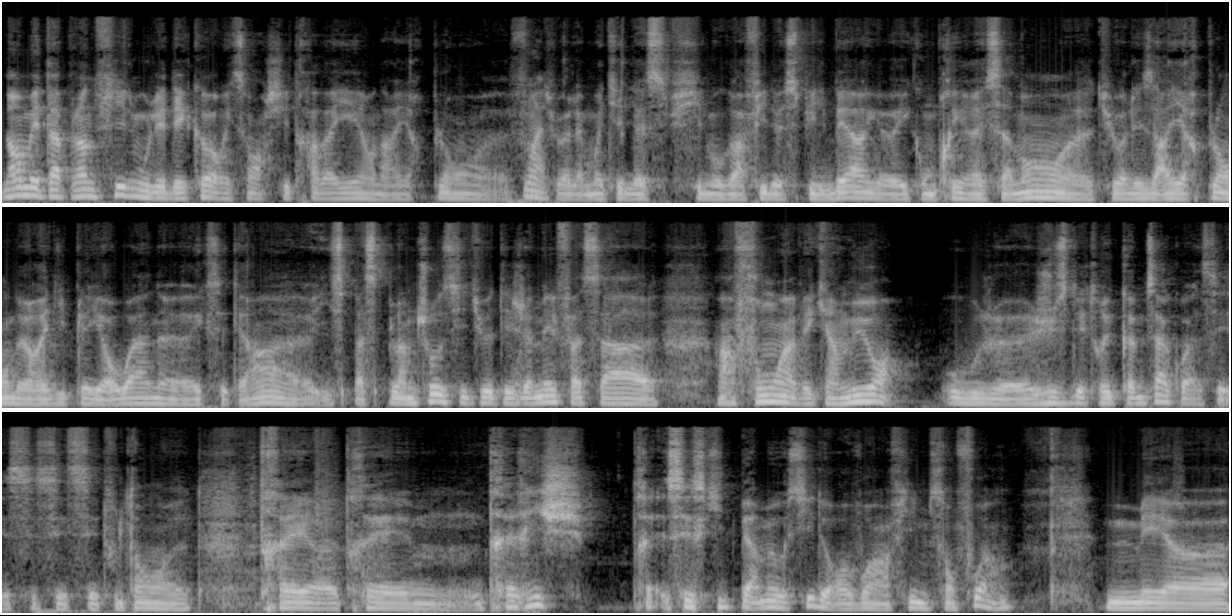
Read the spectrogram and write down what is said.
Non, mais t'as plein de films où les décors ils sont archi travaillés en arrière-plan. euh, enfin, Ouais. Tu vois, la moitié de la filmographie de Spielberg, euh, y compris récemment, euh, tu vois, les arrière-plans de Ready Player One, euh, etc. euh, il se passe plein de choses si tu veux. T'es jamais face à euh, un fond avec un mur ou je- juste des trucs comme ça, quoi. C'est- C'est c'est- c'est tout le temps euh, très, euh, très, hum, très riche. C'est ce qui te permet aussi de revoir un film 100 fois. hein. Mais, euh,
